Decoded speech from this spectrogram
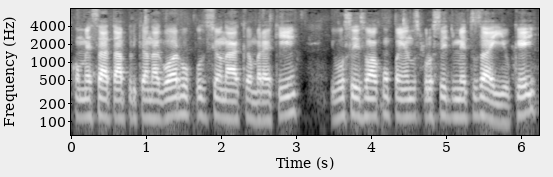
começar a estar tá aplicando agora, vou posicionar a câmera aqui e vocês vão acompanhando os procedimentos aí, ok?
